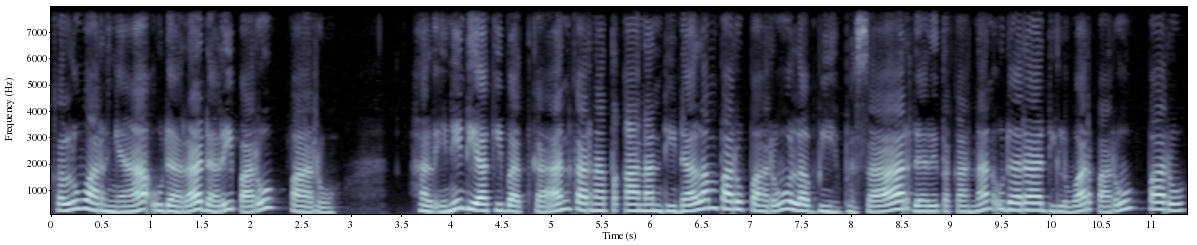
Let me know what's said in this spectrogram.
keluarnya udara dari paru-paru. Hal ini diakibatkan karena tekanan di dalam paru-paru lebih besar dari tekanan udara di luar paru-paru.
